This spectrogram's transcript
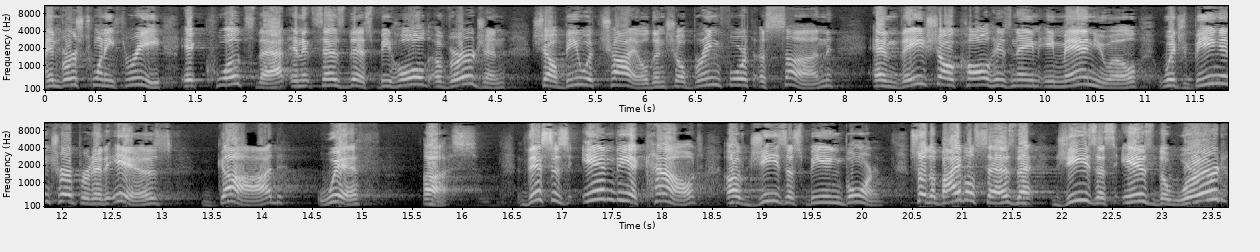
in verse 23, it quotes that and it says this Behold, a virgin shall be with child and shall bring forth a son, and they shall call his name Emmanuel, which being interpreted is God with us. This is in the account of Jesus being born. So the Bible says that Jesus is the Word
